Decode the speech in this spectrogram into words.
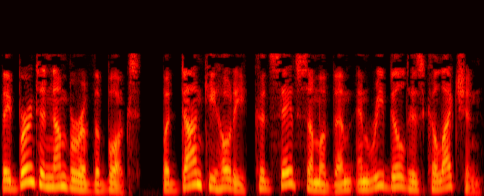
They burnt a number of the books, but Don Quixote could save some of them and rebuild his collection.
